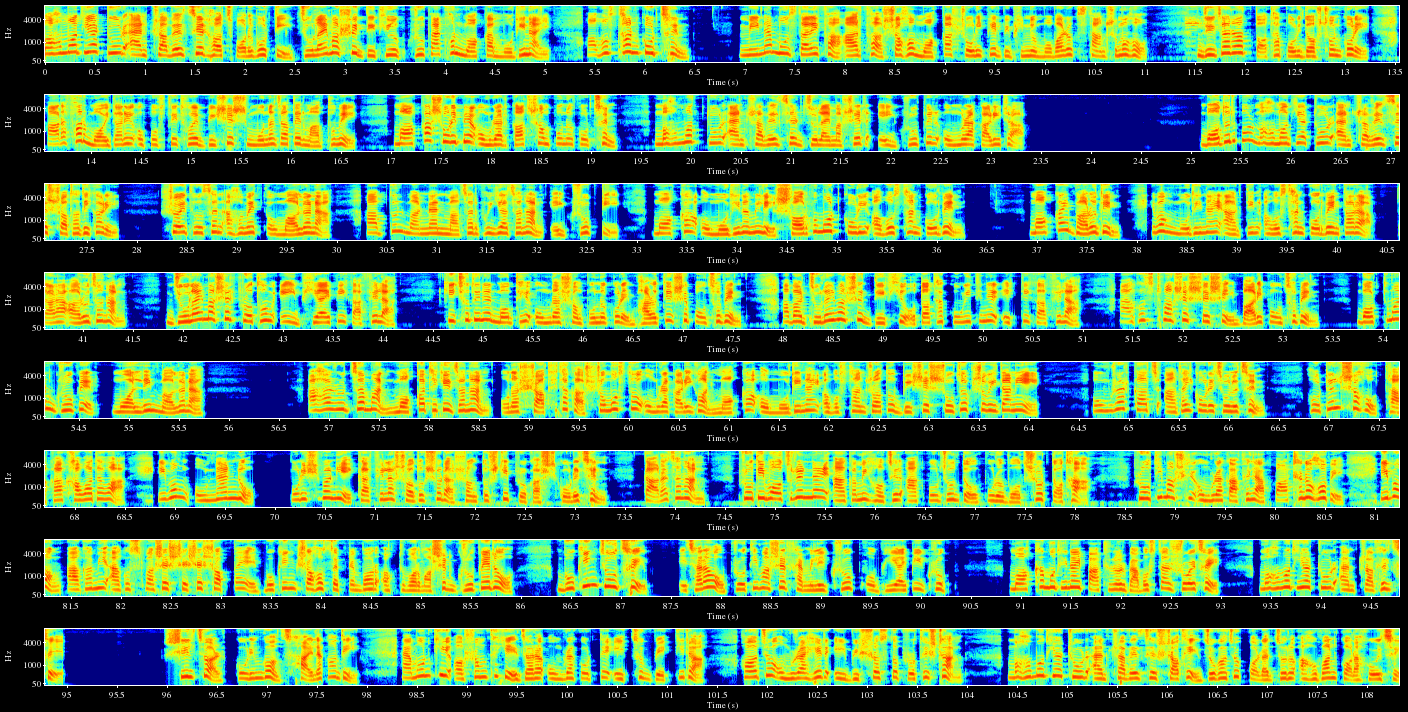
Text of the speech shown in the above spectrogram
Mohammadia tour and ট্রাভেলসের হজ পরবর্তী জুলাই মাসের দ্বিতীয় গ্রুপ এখন মক্কা মদিনায় অবস্থান করছেন। মিনা মুজদালিফা আরফা সহ মক্কা শরীফের বিভিন্ন মোবারক স্থানসমূহ জিজারত তথা পরিদর্শন করে আরাফার ময়দানে উপস্থিত হয়ে বিশেষ মোনাজাতের মাধ্যমে মক্কা শরীফে উমরার কাজ সম্পূর্ণ করছেন মোহাম্মদ ট্যুর অ্যান্ড ট্রাভেলসের জুলাই মাসের এই গ্রুপের উমরাকারীরা। বদরপুর মোহাম্মদিয়া ট্যুর অ্যান্ড ট্রাভেলসের শতাধিকারী শহীদ হোসেন আহমেদ ও মাওলানা আব্দুল মান্নান মাজার ভুইয়া জানান, এই গ্রুপটি মক্কা ও মদিনা মিলে সর্বমোট কুড়ি অবস্থান করবেন। মক্কায় বারো দিন এবং মদিনায় আট দিন অবস্থান করবেন তারা। তারা আরও জানান, জুলাই মাসের প্রথম এই ভিআইপি কাফেলা কিছুদিনের মধ্যে উমরা সম্পূর্ণ করে ভারতে এসে পৌঁছবেন। আবার জুলাই মাসের দ্বিতীয় তথা কুড়ি দিনের একটি কাফেলা আগস্ট মাসের শেষে বাড়ি পৌঁছবেন। বর্তমান গ্রুপের মোয়াল্লিম মাওলানা আহারুজ্জামান মক্কা থেকে জানান, ওনার সাথে থাকা সমস্ত উমরাকারীগণ মক্কা ও মদিনায় অবস্থানরত বিশেষ সুযোগ সুবিধা নিয়ে উমরার কাজ আদায় করে চলেছেন। হোটেল সহ থাকা খাওয়া দাওয়া এবং অন্যান্য পরিষেবা নিয়ে কাফেলা সদস্যরা সন্তুষ্টি প্রকাশ করেছেন। তারা জানান, প্রতি বছরের ন্যায় আগামী হজের আগ পর্যন্ত পুরো বৎসর তথা প্রতি মাসে উমরা কাফেলা পাঠানো হবে এবং আগামী আগস্ট মাসের শেষের সপ্তাহে বুকিং সহ সেপ্টেম্বর অক্টোবর মাসের গ্রুপেরও বুকিং চলছে। এছাড়াও প্রতি মাসের ফ্যামিলি গ্রুপ ও ভিআইপি গ্রুপ। মক্কা মদিনায় পাঠানোর ব্যবস্থা রয়েছে মোহাম্মদিয়া ট্যুর অ্যান্ড ট্রাভেলসে। শিলচর, করিমগঞ্জ, হাইলাকান্দি, এমনকি অসম থেকে যারা উমরা করতে ইচ্ছুক ব্যক্তিরা হজ উমরাহের এই বিশ্বস্ত প্রতিষ্ঠান মোহাম্মদিয়া ট্যুর অ্যান্ড ট্রাভেলসের সাথে যোগাযোগ করার জন্য আহ্বান করা হয়েছে।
